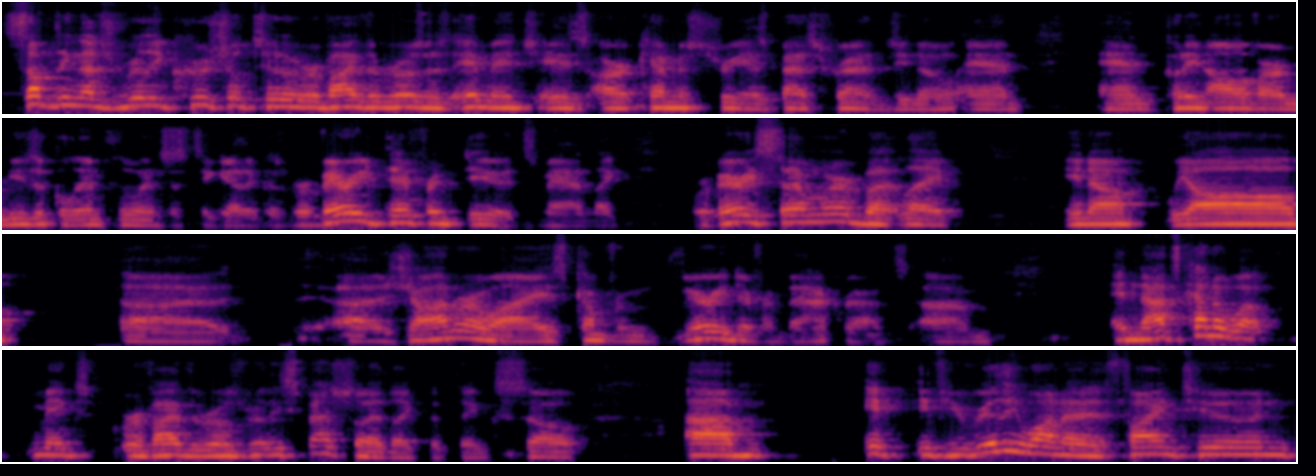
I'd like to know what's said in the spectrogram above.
Something that's really crucial to revive the roses image is our chemistry as best friends you know and and putting all of our musical influences together because we're very different dudes man. Like we're very similar but like you know we all uh, uh genre wise come from very different backgrounds um and that's kind of what makes revive the rose really special i'd like to think. So um if if you really want to fine tune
